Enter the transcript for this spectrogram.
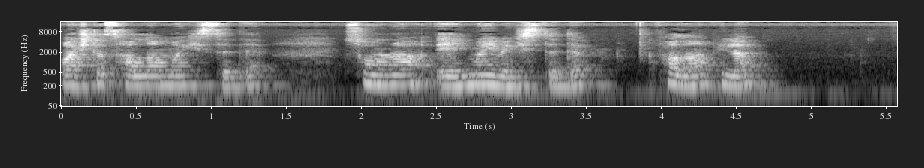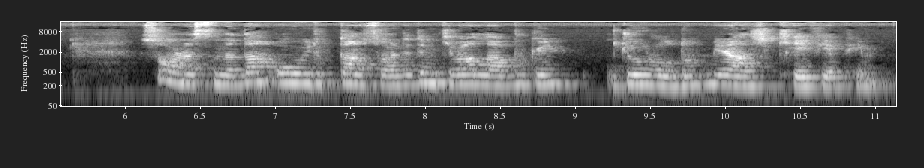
Başta sallanmak istedi. Sonra elma yemek istedi. Falan filan. Sonrasında da o uyuduktan sonra dedim ki vallahi bugün yoruldum. Birazcık keyif yapayım.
